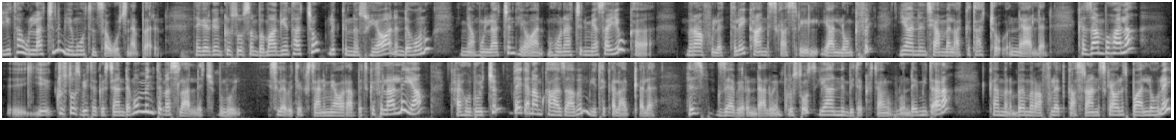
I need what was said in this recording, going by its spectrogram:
እይታ ሁላችንም የሞትን ሰዎች ነበርን። ነገር ግን ክርስቶስን በማግኘታቸው ልክ እነሱ ሔዋን እንደሆኑ እኛም ሁላችን ሔዋን መሆናችን የሚያሳየው ከምዕራፍ ሁለት ላይ ከአንድ እስከ አስር ያለውን ክፍል ያንን ሲያመላክታቸው እናያለን። ከዛም በኋላ የክርስቶስ ቤተ ክርስቲያን ደግሞ ምን ትመስላለች ብሎ ስለ ቤተ ክርስቲያን የሚያወራበት ክፍል አለ። ያም ከአይሁዶችም እንደገናም ከአሕዛብም የተቀላቀለ ህዝብ እግዚአብሔር እንዳለ ወይም ክርስቶስ ያንን ቤተ ክርስቲያኑ ብሎ እንደሚጠራ በምዕራፍ ሁለት ከ11 እስከ ሁለት ባለው ላይ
